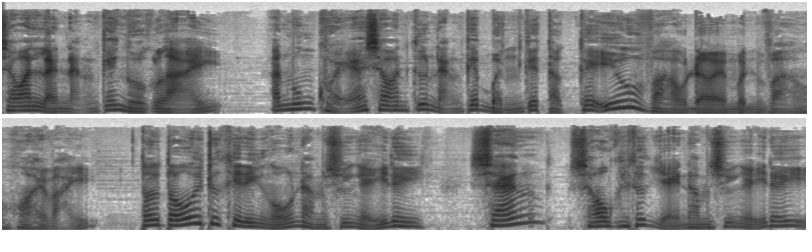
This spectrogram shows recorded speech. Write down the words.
sao anh lại nặng cái ngược lại? Anh muốn khỏe, sao anh cứ nặng cái bệnh, cái tật, cái yếu vào đời mình vào hoài vậy? Tối tối trước khi đi ngủ nằm suy nghĩ đi. Sáng sau khi thức dậy nằm suy nghĩ đi.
